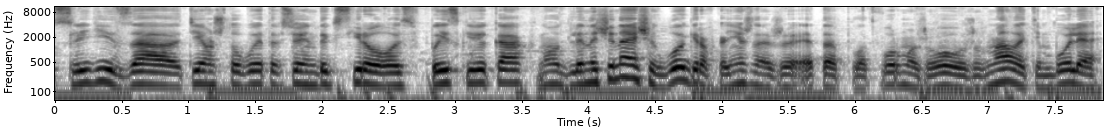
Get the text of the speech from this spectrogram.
следить за тем, чтобы это все индексировалось в поисковиках. Но для начинающих блогеров, конечно же, это платформа живого журнала, тем более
